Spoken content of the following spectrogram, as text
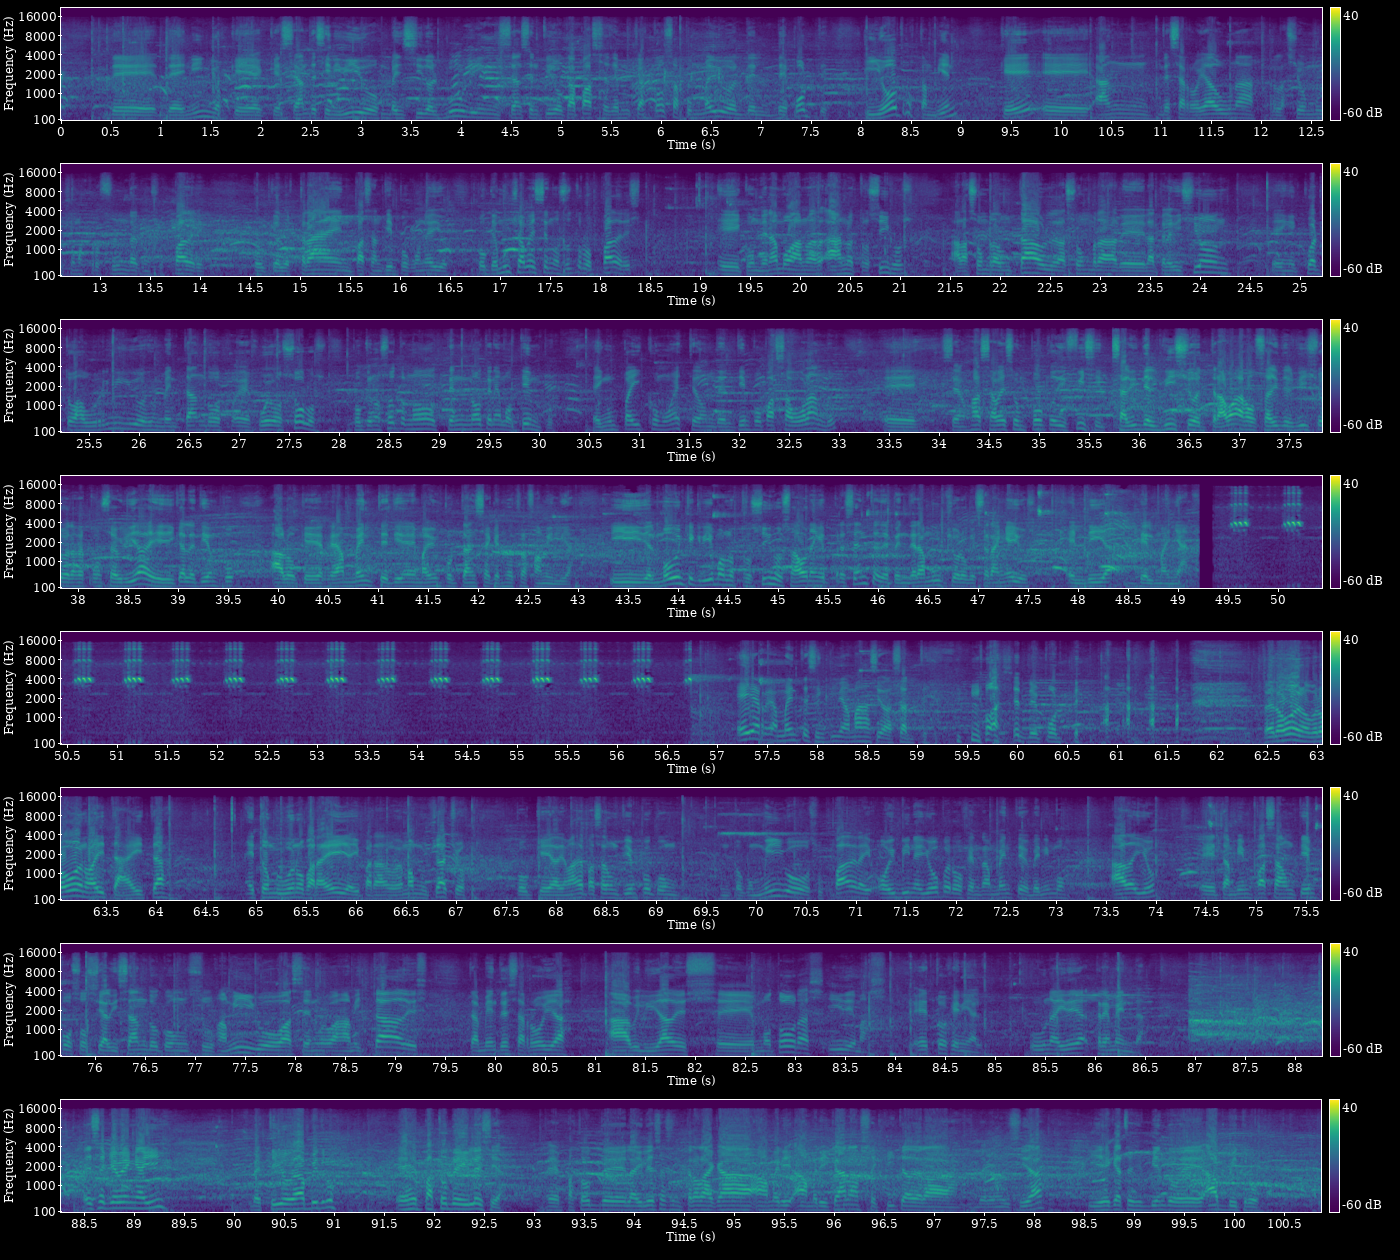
de, niños que, se han desinhibido, han vencido el bullying, se han sentido capaces de muchas cosas por medio del, del deporte y otros también que eh, han desarrollado una relación mucho más profunda con sus padres, porque los traen, pasan tiempo con ellos, porque muchas veces nosotros los padres eh, condenamos a, nuestros hijos a la sombra de un tablet, a la sombra de la televisión, en el cuarto aburridos, inventando eh, juegos solos, porque nosotros no, no tenemos tiempo. En un país como este, donde el tiempo pasa volando, eh, se nos hace a veces un poco difícil salir del vicio del trabajo, salir del vicio de las responsabilidades y dedicarle tiempo a lo que realmente tiene mayor importancia, que es nuestra familia. Y del modo en que criemos a nuestros hijos ahora en el presente dependerá mucho de lo que serán ellos el día del mañana. Ella realmente se inclina más hacia las artes, no hacia el deporte. Pero bueno, pero bueno, ahí está, ahí está. Esto es muy bueno para ella y para los demás muchachos, porque además de pasar un tiempo junto conmigo, sus padres, hoy vine yo, pero generalmente venimos Ada y yo, eh, también pasa un tiempo socializando con sus amigos, hace nuevas amistades, también desarrolla habilidades eh, motoras y demás. Esto es genial, una idea tremenda. Ese que ven ahí, vestido de árbitro, es el pastor de iglesia, el pastor de la iglesia central acá americana, cerquita de la, universidad, y es que está sirviendo de árbitro.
